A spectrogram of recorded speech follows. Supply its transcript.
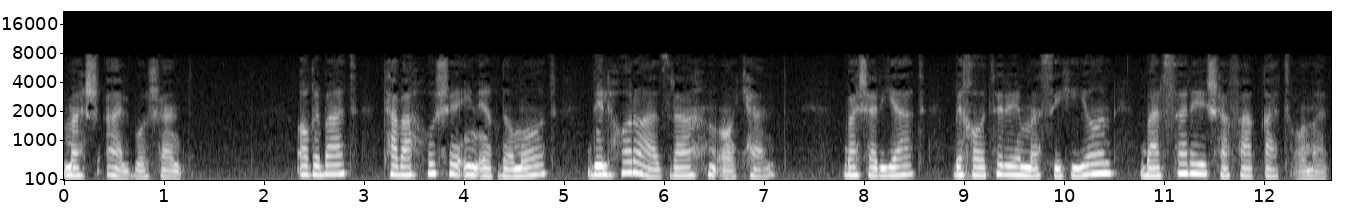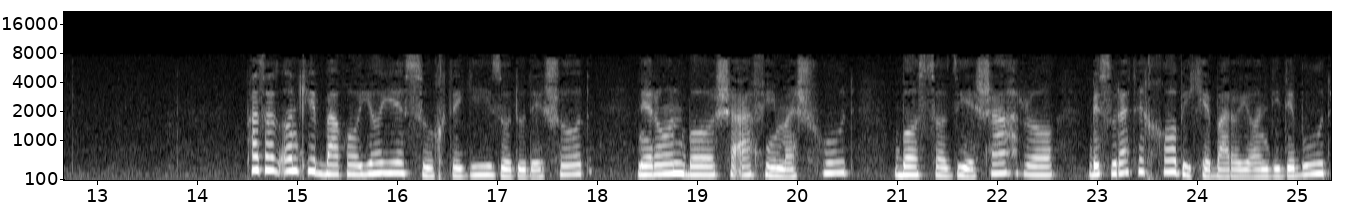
مشعل باشند. عاقبت توحش این اقدامات دلها را از رحم آکند. بشریت به خاطر مسیحیان بر سر شفقت آمد. پس از آنکه بقایای سوختگی زدوده شد نرون با شعفی مشهود بازسازی شهر را به صورت خوابی که برای آن دیده بود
